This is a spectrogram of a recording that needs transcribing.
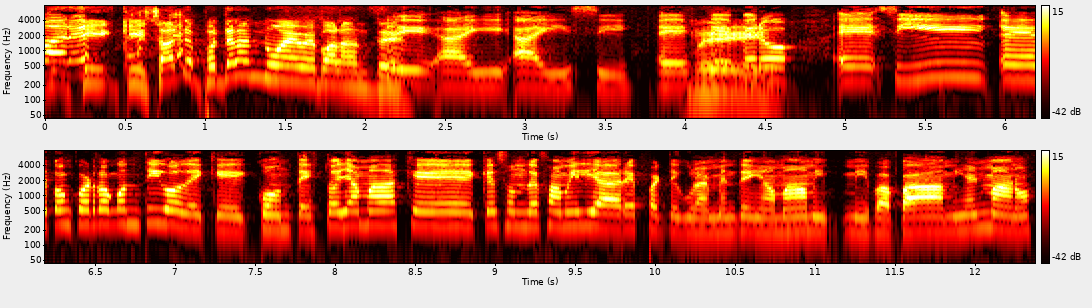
ah, qui- quizás después de las nueve para adelante. Sí, ahí, ahí sí. Este, Sí. Pero eh, sí eh, concuerdo contigo de que contesto llamadas que, que son de familiares, particularmente mi mamá, mi, mi papá, mis hermanos,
